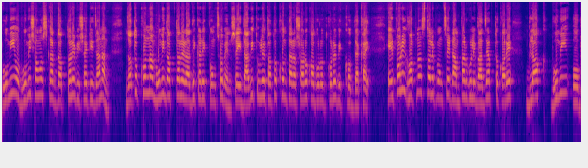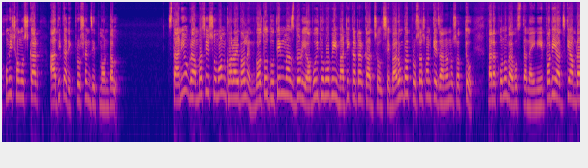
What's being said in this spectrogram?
ভূমি ও ভূমি সংস্কার দপ্তরে বিষয়টি জানান। যতক্ষণ না ভূমি দপ্তরের আধিকারিক পৌঁছবেন, সেই দাবি তুলে ততক্ষণ তারা সড়ক অবরোধ করে বিক্ষোভ দেখায়। এরপরই ঘটনাস্থলে পৌঁছে ডাম্পারগুলি বাজেয়াপ্ত করে ব্লক ভূমি ও ভূমি সংস্কার আধিকারিক প্রসেনজিৎ মণ্ডল। স্থানীয় গ্রামবাসী সুমন ঘরাই বলেন, গত দু তিন মাস ধরে অবৈধভাবেই মাটি কাটার কাজ চলছে। বারংবার প্রশাসনকে জানানো সত্ত্বেও তারা কোনো ব্যবস্থা নেয়নি। এরপরই আজকে আমরা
